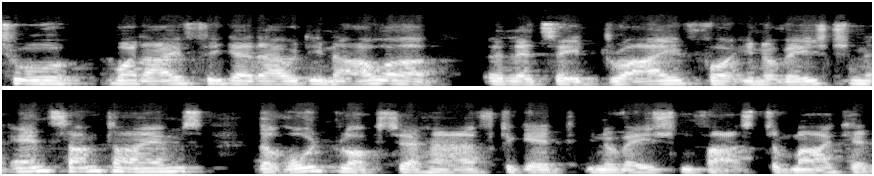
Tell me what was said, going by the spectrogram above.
to what I figured out in our Uh, let's say, drive for innovation and sometimes the roadblocks you have to get innovation fast to market.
